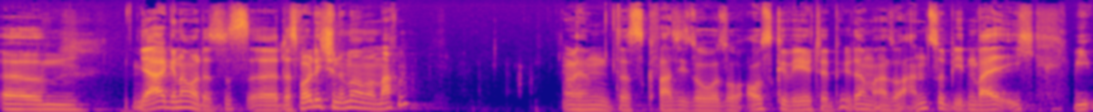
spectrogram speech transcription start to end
ähm, ja, genau, das ist, äh, das wollte ich schon immer mal machen. Ähm, das quasi so, so ausgewählte Bilder mal so anzubieten, weil ich, wie,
